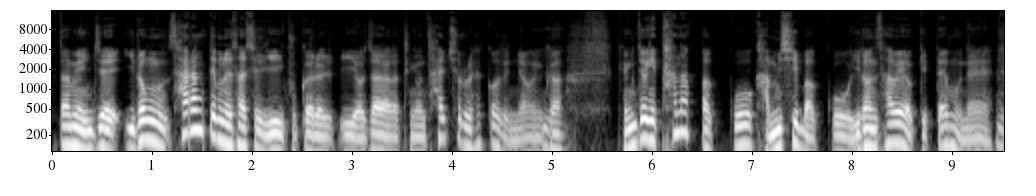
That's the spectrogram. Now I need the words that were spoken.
그다음에 이제 이런 사랑 때문에 사실 이 국가를 이 여자 같은 경우는 탈출을 했거든요. 그러니까 네. 굉장히 탄압받고 감시받고 이런 네. 사회였기 때문에 네.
